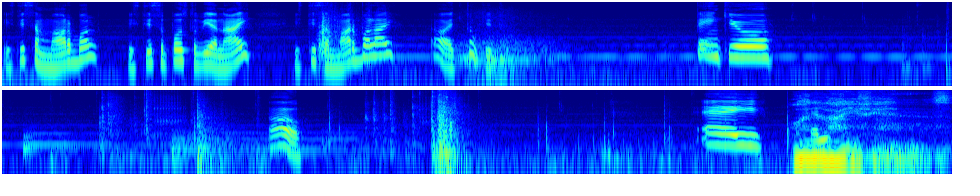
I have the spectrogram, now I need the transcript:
Is this a marble? Is this supposed to be an eye? Is this a marble eye? Oh, I took it. Thank you. Oh. Hey. One Hel- life ends,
